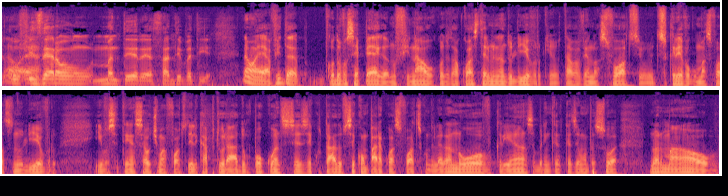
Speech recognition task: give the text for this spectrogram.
Não, o é... fizeram manter essa antipatia. Não, é, a vida, quando você pega no final, quando eu estava quase terminando o livro, que eu estava vendo as fotos, eu descrevo algumas fotos no livro, e você tem essa última foto dele capturado um pouco antes de ser executado, você compara com as fotos quando ele era novo, criança, brincando, quer dizer, uma pessoa normal,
